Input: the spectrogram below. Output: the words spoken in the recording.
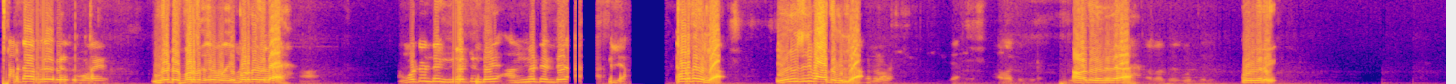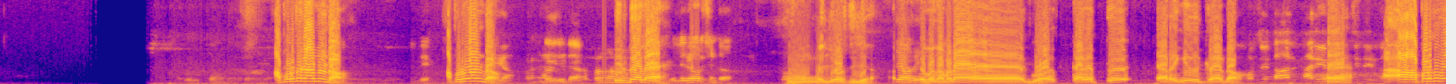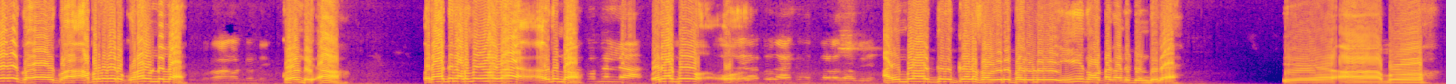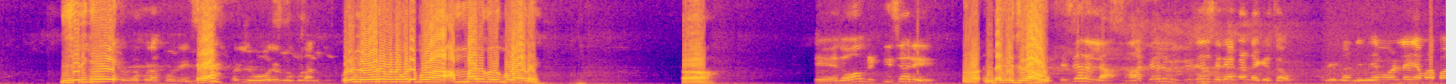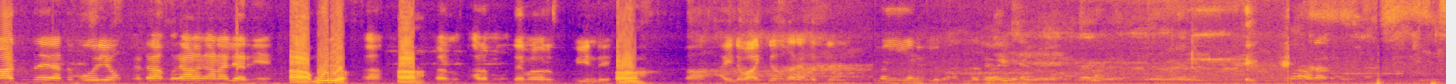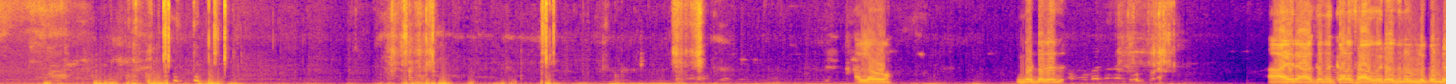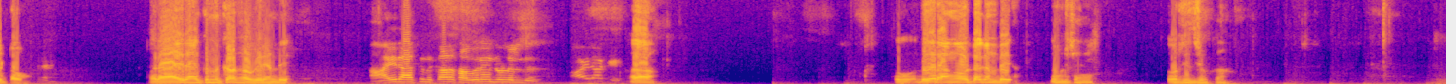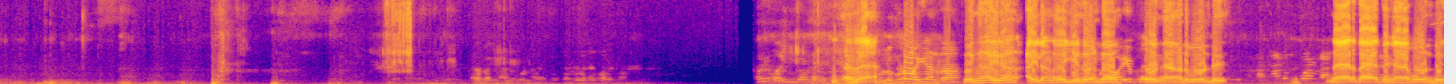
ഇങ്ങോട്ട് ഇപ്പുറത്ത് ഇപ്പുറത്തില്ലേ അങ്ങോട്ടുണ്ട് ഇങ്ങോട്ടുണ്ട് അങ്ങോട്ടുണ്ട്. ഇല്ല. പുറത്തുമില്ല യൂണിവേഴ്സിറ്റി ഭാഗത്തുമില്ല. ഭാഗത്തുണ്ടല്ലേ കൂടുതൽ അപ്പുറത്ത് കാണുന്നുണ്ടോ? അപ്പുറത്ത് കാണുന്നുണ്ടോ? ഇരുന്നല്ലേ വലിയ കുറച്ചില്ല ഇപ്പൊ നമ്മുടെ ഗോക്കകത്ത് ഇറങ്ങി നിൽക്കുക കേട്ടോ. അപ്പുറത്ത് പേര് അപ്പുറത്ത് പേര് കുറെ ഉണ്ടല്ലേ? കുറെ ഉണ്ട് ആ. ഒരാൾക്ക് നടന്നു പോകാനുള്ള ഇതുണ്ടോ? ഒരാൾക്ക് ഒ- നിൽക്കാനുള്ള സൗകര്യം. അമ്പതാൾക്ക് നിൽക്കാനുള്ള സൗകര്യം പരിപാടി ഈ നോട്ടം കണ്ടിട്ടുണ്ട് അല്ലേ? ഈ ആ അപ്പോ ഇത് ശരിക്ക് ഏ? ഒരു ലോറി ഉള്ളിൽ കൂടെ പോവാ. അമ്മാര് ഗുഹാണ് ആ. ഏതോ ബ്രിട്ടീഷുകാര് ഉണ്ടാക്കി വെച്ചതാവും. ഒരാളെ കാണാനില്ല ആ മൂരിയോ? ആ. ഒരു അപ്പൊ അതിന്റെ ബാക്കിയൊന്നും പറയാൻ പറ്റില്ല. നല്ല ഹലോ. ഇങ്ങോട്ടൊരു ആയിരം ആക്ക് നിൽക്കാനുള്ള സൗകര്യം ഇതിനുള്ളിൽ ഉണ്ട് കേട്ടോ ഒരായിരം ആക്ക് നിൽക്കാനുള്ള സൗകര്യം ഉണ്ട്. ആയിരം ആൾക്ക് നിൽക്കാനുള്ള സൗകര്യം ഉള്ളിലുണ്ട് ആ. ഇതുവരെ അങ്ങോട്ടൊക്കെ ഉണ്ട്. ഇത് പിടിച്ചാ നീ കുറച്ച് നോക്കാം. അതെ. ഇങ്ങനെ ഇതിങ്ങനെ അതിലാണ് വയ്യുണ്ട് കണ്ടോ? ഇതിങ്ങനെ അങ്ങോട്ട് പോകുന്നുണ്ട് നേരെ താഴത്ത് ഇങ്ങനെ പോകുന്നുണ്ട്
